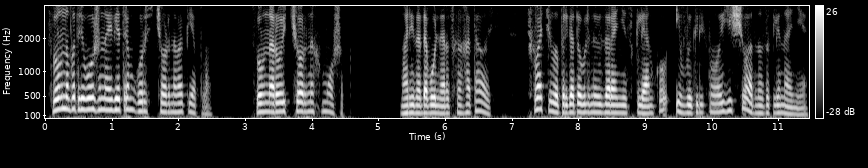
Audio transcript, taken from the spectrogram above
словно потревоженная ветром горсть черного пепла, словно рой черных мошек. Марина довольно расхохоталась, схватила приготовленную заранее склянку и выкрикнула еще одно заклинание,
